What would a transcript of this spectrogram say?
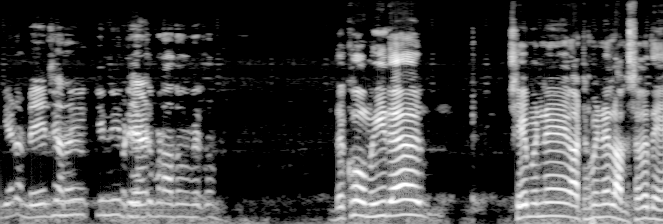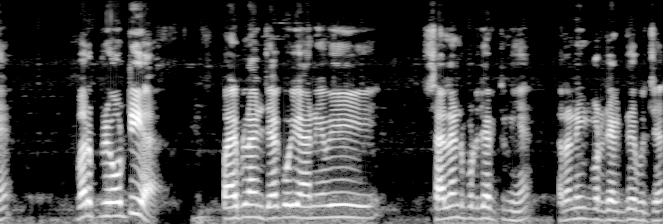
ਜਿਹੜਾ ਮੇਨ ਸਾਰਾ ਕਿੰਨੀ ਕਿੰਨੀ ਦੇਰ ਚ ਬਣਾ ਦੋਗੇ ਮੇਰੇ ਤੋਂ? ਦੇਖੋ ਉਮੀਦ ਹੈ 6 ਮਹੀਨੇ 8 ਮਹੀਨੇ ਲੱਗ ਸਕਦੇ ਹੈ ਪਰ ਪ੍ਰਾਇੋਰਟੀ ਹੈ। ਪਾਈਪਲਾਈਨ 'ਚ ਹੈ ਕੋਈ ਐ ਨਹੀਂ ਵੀ ਸਾਇਲੈਂਟ ਪ੍ਰੋਜੈਕਟ ਨਹੀਂ ਹੈ ਰਨਿੰਗ ਪ੍ਰੋਜੈਕਟ ਦੇ ਵਿੱਚ ਹੈ।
